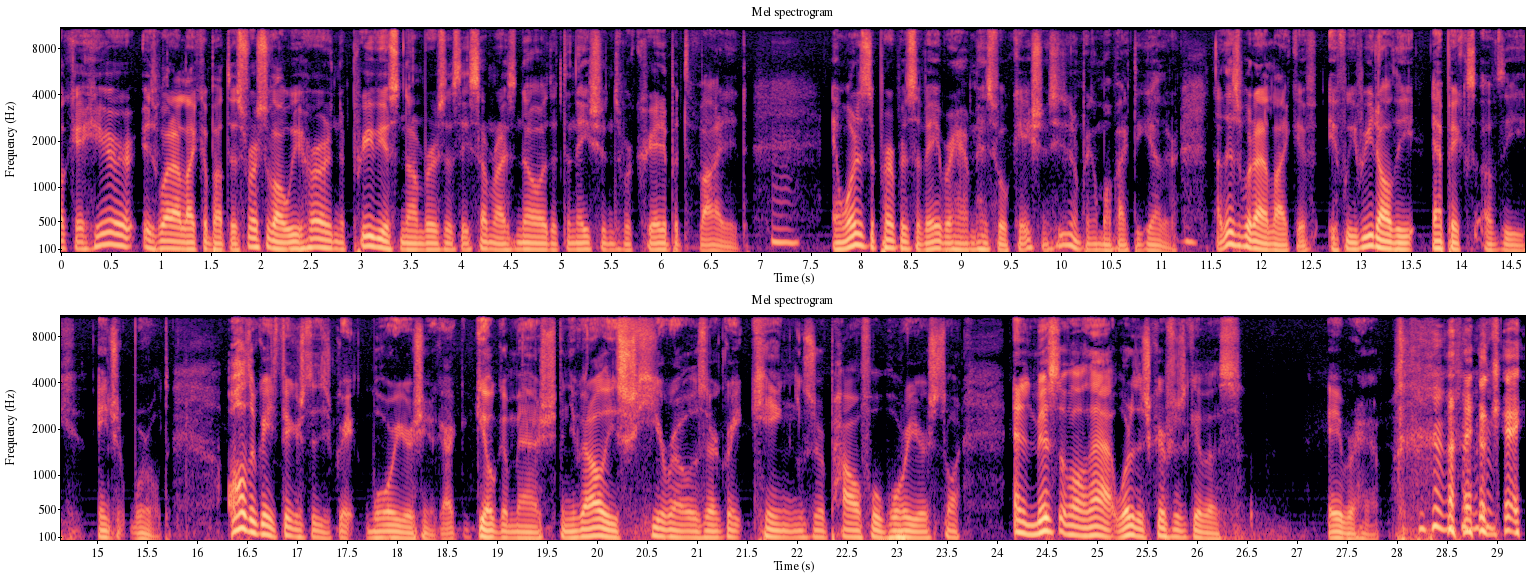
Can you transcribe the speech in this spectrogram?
Okay, here is what I like about this. First of all, we heard in the previous numbers, as they summarize Noah, that the nations were created but divided. Mm. And what is the purpose of Abraham, his vocations? He's going to bring them all back together. Mm. Now, this is what I like. If if we read all the epics of the ancient world, all the great figures of these great warriors, you know, got Gilgamesh, and you've got all these heroes, they're great kings, they're powerful warriors, and so on. And in the midst of all that, what do the scriptures give us? Abraham. okay,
